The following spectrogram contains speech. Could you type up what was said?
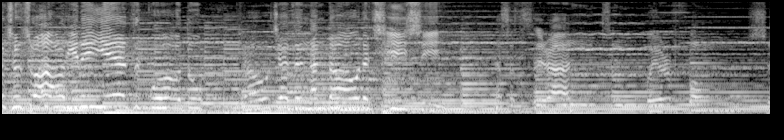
吹响出壮丽的叶子国度，飘夹着南岛的气息，那是自然。珍贵而丰盛，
